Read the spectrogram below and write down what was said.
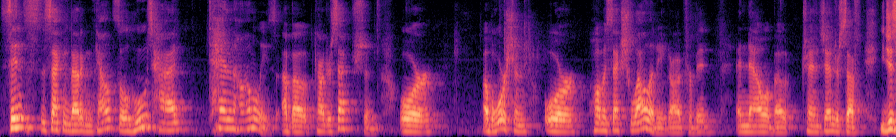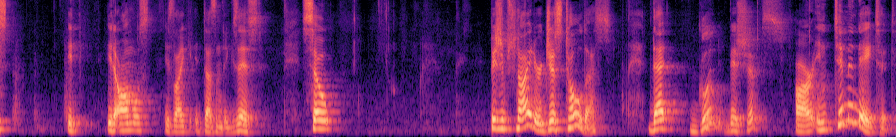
Since the Second Vatican Council, who's had 10 homilies about contraception or abortion or homosexuality, God forbid, and now about transgender stuff? You just, it, it almost is like it doesn't exist. So, Bishop Schneider just told us that good bishops are intimidated,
